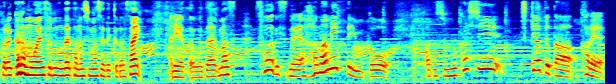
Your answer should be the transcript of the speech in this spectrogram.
これからも応援するので楽しませてください。ありがとうございます。そうですね、花見っていうと、私昔付き合ってた彼、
